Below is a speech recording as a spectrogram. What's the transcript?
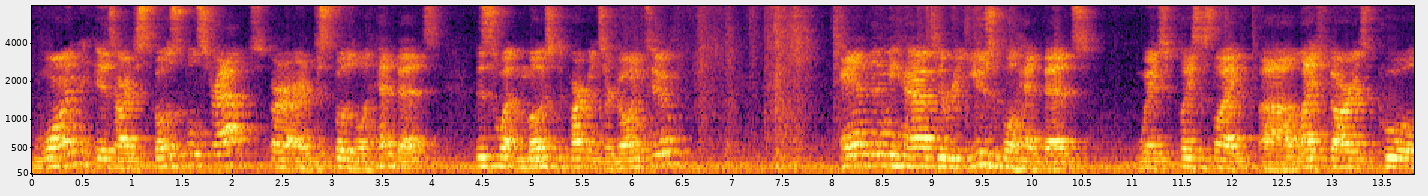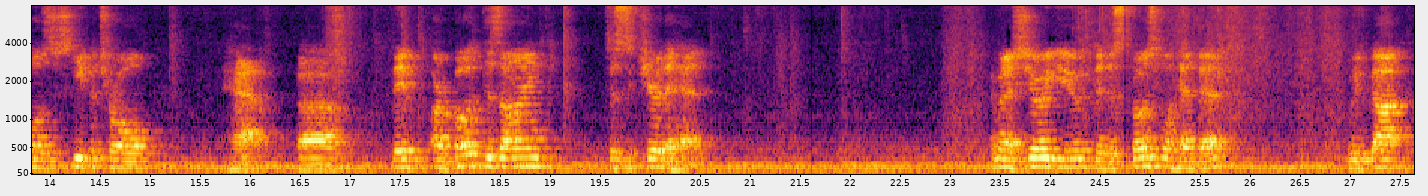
One is our disposable straps, or our disposable head beds. This is what most departments are going to. And then we have the reusable head beds, which places like uh, lifeguards, pools, ski patrol have. Uh, they are both designed to secure the head. I'm going to show you the disposable head bed. We've got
